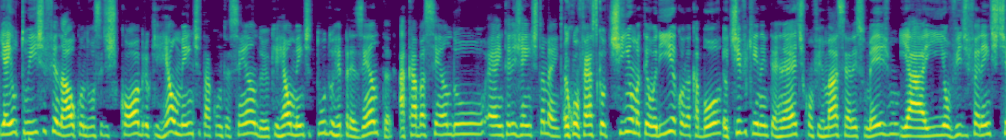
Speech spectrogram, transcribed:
e aí o twist final, quando você descobre o que realmente está acontecendo e o que realmente tudo representa, acaba sendo é, inteligente também. Eu confesso que eu tinha uma teoria quando acabou, eu tive que ir na internet confirmar se era isso mesmo, e aí eu vi diferentes te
